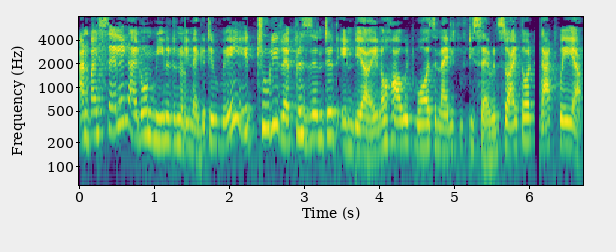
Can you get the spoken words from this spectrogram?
and by selling, I don't mean it in a negative way. It truly represented India, you know, how it was in 1957. So I thought that way, yeah,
